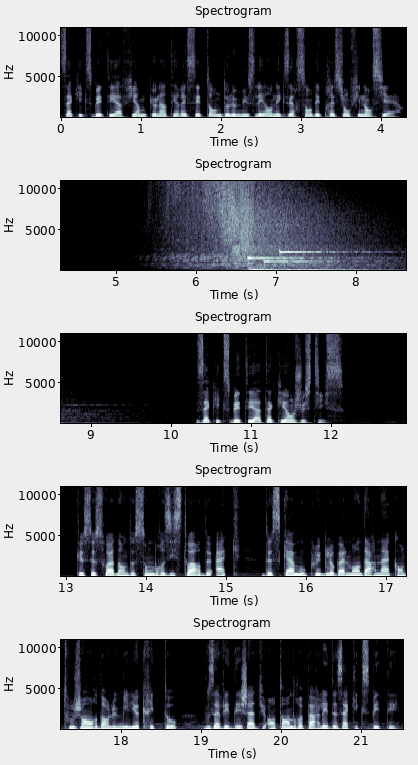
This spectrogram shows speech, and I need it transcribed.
ZachXBT affirme que l'intéressé tente de le museler en exerçant des pressions financières. ZachXBT attaqué en justice. Que ce soit dans de sombres histoires de hack, de scam ou plus globalement d'arnaques en tout genre dans le milieu crypto, vous avez déjà dû entendre parler de ZachXBT.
